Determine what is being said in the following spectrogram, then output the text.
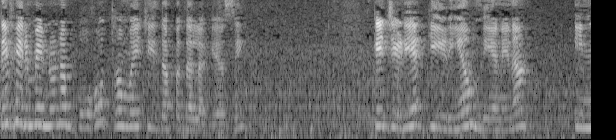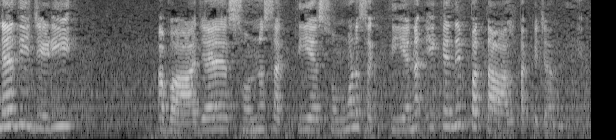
ਤੇ ਫਿਰ ਮੈਨੂੰ ਨਾ ਬਹੁਤ ਥਾਂ ਇਹ ਚੀਜ਼ ਦਾ ਪਤਾ ਲੱਗਿਆ ਸੀ ਕਿ ਜਿਹੜੀਆਂ ਕੀੜੀਆਂ ਹੁੰਦੀਆਂ ਨੇ ਨਾ, ਇਹਨਾਂ ਦੀ ਜਿਹੜੀ ਆਵਾਜ਼ ਹੈ, ਸੁਣ ਸਕਦੀ ਹੈ ਸੁੰਘਣ ਸਕਦੀ ਹੈ ਨਾ, ਇਹ ਕਹਿੰਦੇ ਪਤਾਲ ਤੱਕ ਜਾਂਦੀ ਹੈ।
